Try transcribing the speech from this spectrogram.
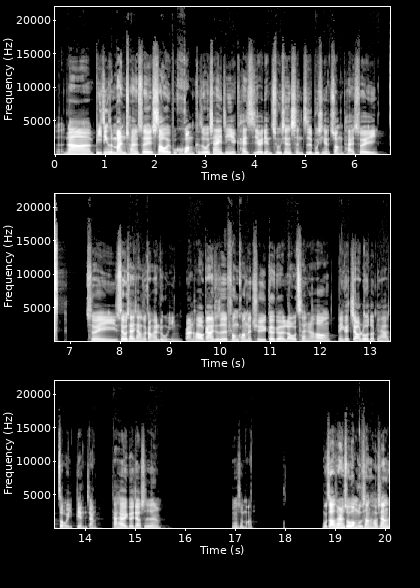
的。那毕竟是慢船，所以稍微不晃。可是我现在已经也开始有一点出现神志不清的状态，所以，所以，所以我才想说赶快录音，不然的话我刚刚就是疯狂的去各个楼层，然后每个角落都给它走一遍，这样。它还有一个叫是那叫什么？我知道，虽然说网络上好像。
